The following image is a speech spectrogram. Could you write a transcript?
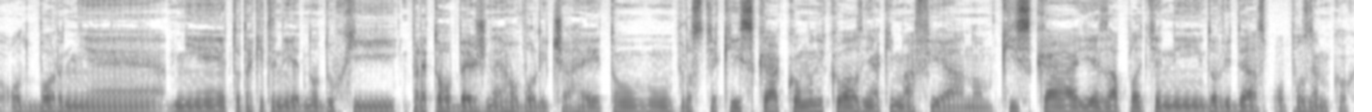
odborne, nie je to taký ten jednoduchý pre toho bežného voliča, hej, to mu proste Kiska komunikoval s nejakým mafiánom. Kiska je zapletený do videa o pozemkoch.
